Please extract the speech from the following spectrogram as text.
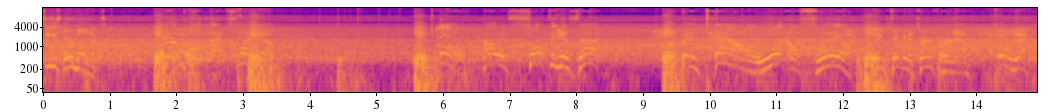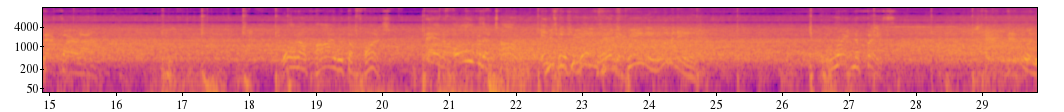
seize her moment. Careful net slam! Oh, how is that? Up and down, what a slam! Things taking a turn for her now. Oh, that backfired on her. Going up high with the punch. And over the top. Into Mickey a left-handed. been eliminated. Right in the face. That one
